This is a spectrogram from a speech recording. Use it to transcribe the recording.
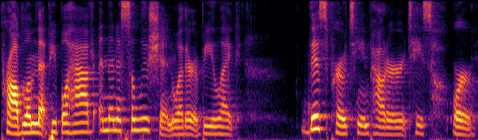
problem that people have and then a solution whether it be like this protein powder tastes, or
